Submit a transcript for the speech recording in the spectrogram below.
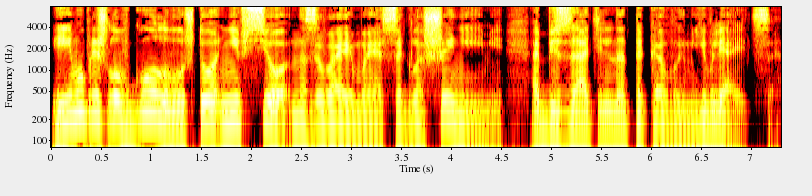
и ему пришло в голову, что не все, называемое соглашениями, обязательно таковым является.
